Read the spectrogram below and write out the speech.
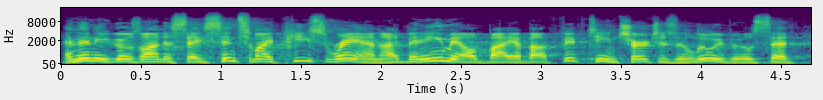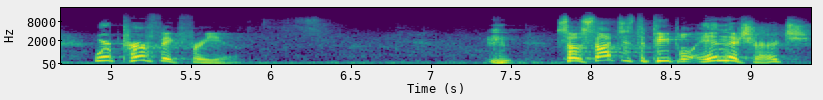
And then he goes on to say, Since my piece ran, I've been emailed by about 15 churches in Louisville who said, We're perfect for you. so it's not just the people in the church,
